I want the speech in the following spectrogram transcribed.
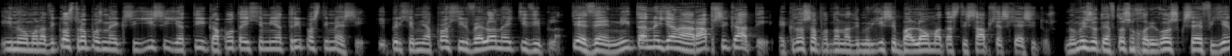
είναι ο μοναδικός τρόπος να εξηγήσει γιατί η καπότα είχε μια τρύπα στη μέση. Υπήρχε μια πρόχειρη βελόνα εκεί δίπλα. Και δεν ήταν για να ράψει κάτι. Εκτός από το να δημιουργήσει μπαλώματα στη σάπια σχέση τους. Νομίζω ότι αυτός ο χορηγός ξέφυγε,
